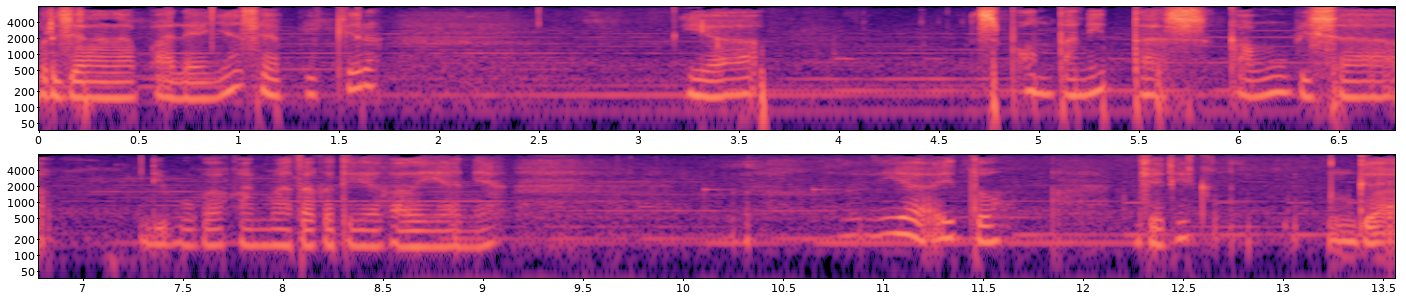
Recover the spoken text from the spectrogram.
berjalan apa adanya saya pikir ya spontanitas. Kamu bisa dibukakan mata ketiga kalian ya. Ya itu. Jadi nggak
